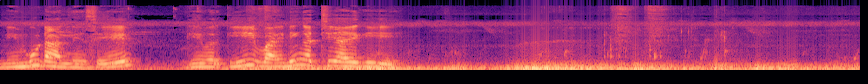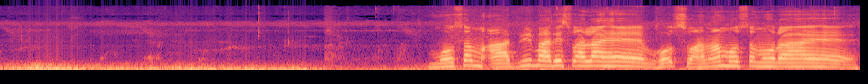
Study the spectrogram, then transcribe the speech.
नींबू डालने से घेवर की वाइडिंग अच्छी आएगी। मौसम, आज भी बारिश वाला है, बहुत सुहाना मौसम हो रहा है।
